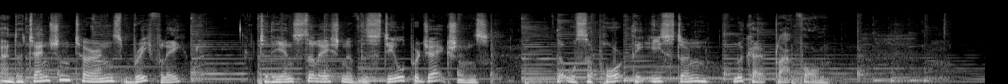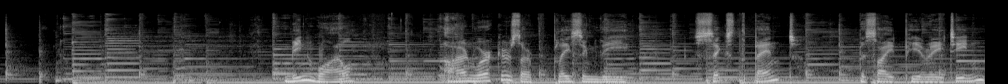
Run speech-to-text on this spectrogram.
And attention turns briefly to the installation of the steel projections that will support the eastern lookout platform. Meanwhile, ironworkers are placing the sixth bent beside Pier 18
